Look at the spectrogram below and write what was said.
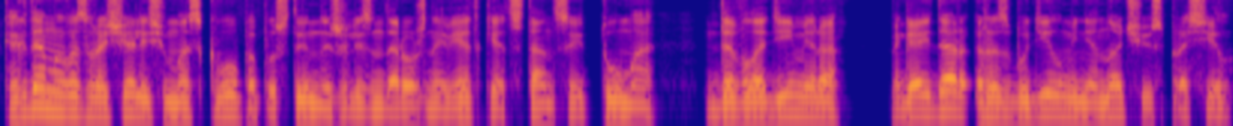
Когда мы возвращались в Москву по пустынной железнодорожной ветке от станции Тума до Владимира, Гайдар разбудил меня ночью и спросил,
